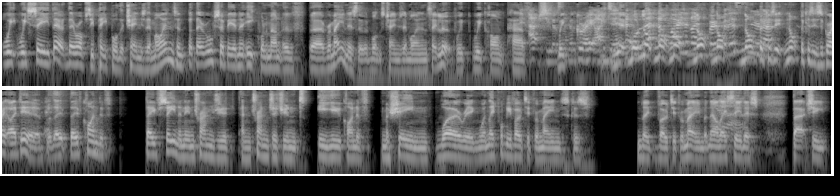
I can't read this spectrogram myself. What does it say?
we, we see there there are obviously people that change their minds, and but there will also be an equal amount of uh, Remainers that would want to change their mind and say, look, we we can't have. It actually looks we- like a great idea. Yeah, well, not not not not not, not because it not because it's a great idea, but they, they've kind of they've seen an intransigent and transigent EU kind of machine whirring when they probably voted Remain just because they voted Remain, but now they see this. They actually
